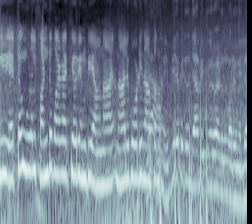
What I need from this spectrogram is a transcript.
ഈ ഏറ്റവും കൂടുതൽ ഫണ്ട് പാഴാക്കിയ ഒരു എം പി ആണ്. നാല് കോടി നാൽപ്പത് എം പിയെ പറ്റി ഞാൻ വ്യക്തിപരമായിട്ടൊന്നും പറയുന്നില്ല.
